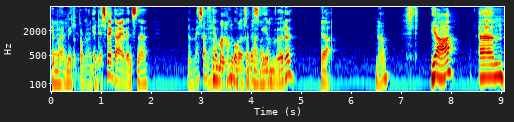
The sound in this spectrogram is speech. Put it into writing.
Die Ja, meinen ich mich. glaub, okay. dich. das wäre geil, wenn es eine, eine Messerfirma Hamburg Hamburg Ripper als Ripper Messer, geben ne? würde. Ja. Ne? Ja. Ähm,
